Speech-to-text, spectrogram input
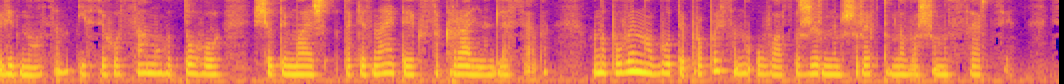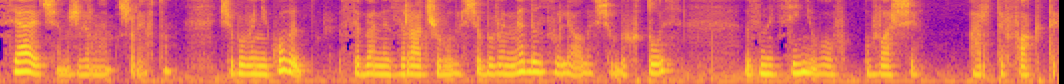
відносин і всього самого того, що ти маєш таке, знаєте, як сакральне для себе. Воно повинно бути прописано у вас жирним шрифтом на вашому серці, сяючим жирним шрифтом, щоб ви ніколи себе не зраджували, щоб ви не дозволяли, щоб хтось знецінював ваші артефакти.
